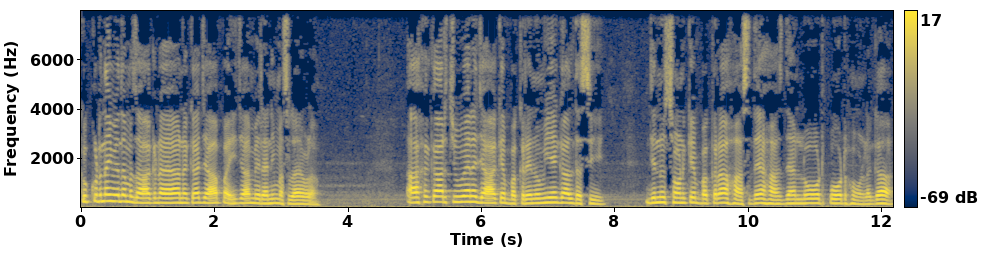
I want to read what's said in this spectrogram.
ਕੁੱਕੜ ਨੇ ਵੀ ਉਹਦਾ ਮਜ਼ਾਕ ਉਡਾਇਆ, ਉਹਨੇ ਕਿਹਾ, ਜਾ ਭਾਈ, ਜਾ, ਮੇਰਾ ਨਹੀਂ ਮਸਲਾ ਇਹ ਵਾਲਾ। ਆਖਰਕਾਰ ਚੂਹੇ ਨੇ ਜਾ ਕੇ ਬੱਕਰੇ ਨੂੰ ਵੀ ਇਹ ਗੱਲ ਦੱਸੀ ਜਿਹਨੂੰ ਸੁਣ ਕੇ ਬੱਕਰਾ ਹੱਸਦਿਆਂ ਹੱਸਦਿਆਂ ਲੋਟ-ਪੋਟ ਹੋਣ ਲੱਗਾ।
